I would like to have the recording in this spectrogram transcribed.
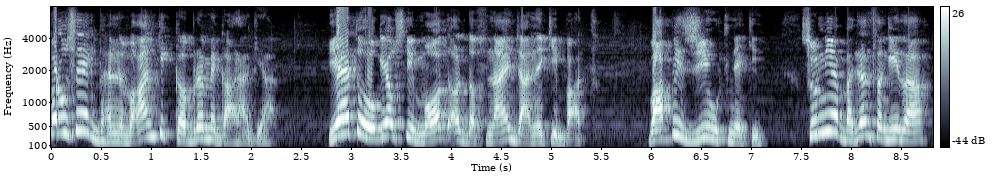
पर उसे एक धनवान की कब्र में गाड़ा गया। यह तो हो गया उसकी मौत और दफनाए जाने की बात। वापिस जी उठने की। सुनिए भजन संगीता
